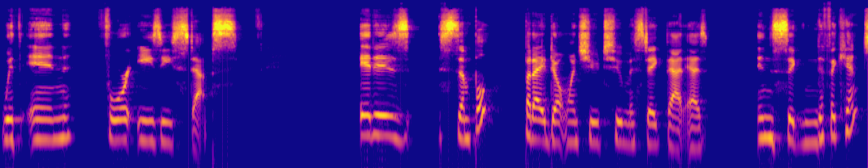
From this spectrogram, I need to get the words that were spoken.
within four easy steps. It is simple, but I don't want you to mistake that as insignificant.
